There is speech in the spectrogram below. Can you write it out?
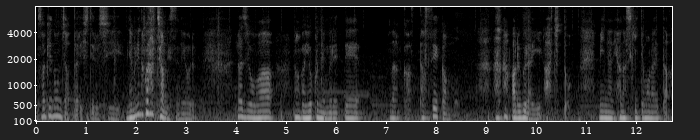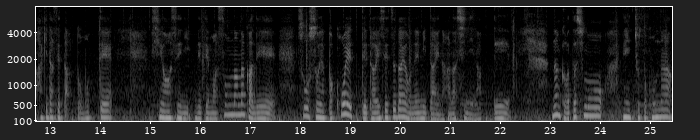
お酒飲んじゃったりしてるし眠れなくなっちゃうんですね夜。ラジオはなんかよく眠れてなんか達成感もあるぐらいあちょっとみんなに話聞いてもらえた吐き出せたと思って幸せに寝てます。そんな中でそうそうやっぱ声って大切だよねみたいな話になってなんか私もねちょっとこんな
